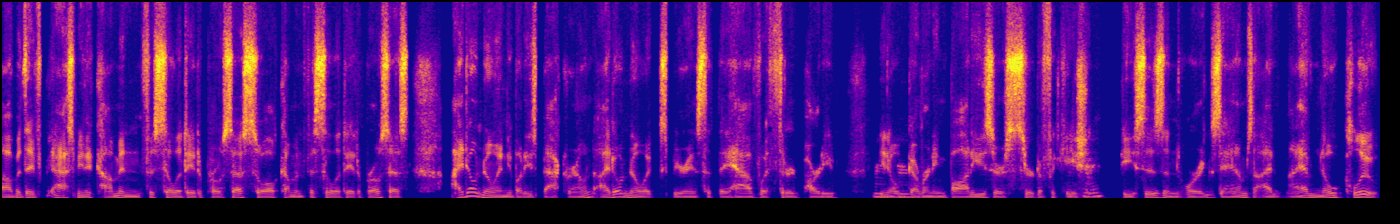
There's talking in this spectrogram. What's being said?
Uh, but they've asked me to come and facilitate a process. So I'll come and facilitate a process. I don't know anybody's background. I don't know experience that they have with third party, mm-hmm. you know, mm-hmm. governing bodies or certification mm-hmm. pieces and or exams. I, I have no clue.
